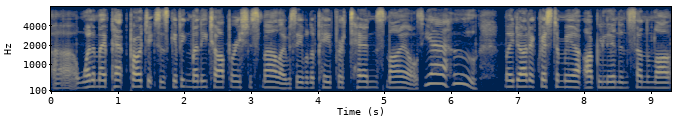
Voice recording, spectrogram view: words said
Uh, one of my pet projects is giving money to Operation Smile. I was able to pay for 10 smiles. Yahoo! My daughter Krista Maria Aubrey Lynn and son in law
